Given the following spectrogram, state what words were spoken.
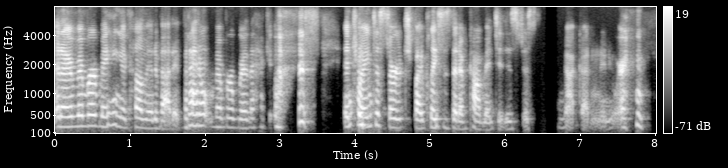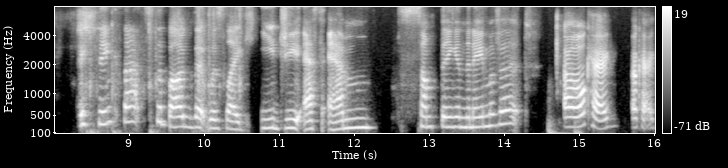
And I remember making a comment about it, but I don't remember where the heck it was. and trying to search by places that have commented is just not gotten anywhere. I think that's the bug that was like E EGFM something in the name of it. oh, okay. Okay.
